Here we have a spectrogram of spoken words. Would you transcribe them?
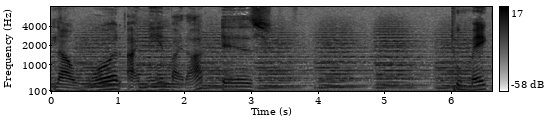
Now, what I mean by that is to make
